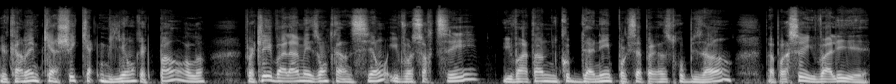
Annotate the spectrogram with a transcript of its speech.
Il a quand même caché 4 millions quelque part. Là. Fait que là, il va à la maison de transition, il va sortir, il va attendre une couple d'années pour que ça paraisse trop bizarre. Puis après ça, il va aller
